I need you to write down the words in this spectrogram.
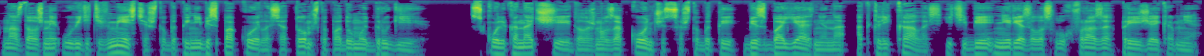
нас должны увидеть вместе, чтобы ты не беспокоилась о том, что подумают другие? Сколько ночей должно закончиться, чтобы ты безбоязненно откликалась и тебе не резала слух фраза «приезжай ко мне».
